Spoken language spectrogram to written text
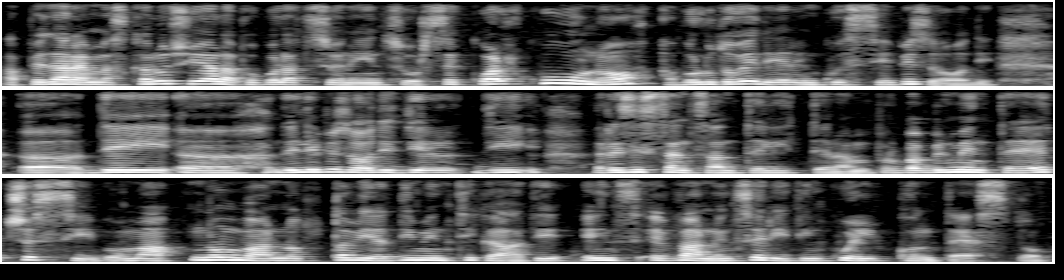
A Pedara e Mascalucia la popolazione insorse e qualcuno ha voluto vedere in questi episodi eh, dei, eh, degli episodi di, di resistenza ante litteram. Probabilmente è eccessivo, ma non vanno tuttavia dimenticati e, e vanno inseriti in quel contesto.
